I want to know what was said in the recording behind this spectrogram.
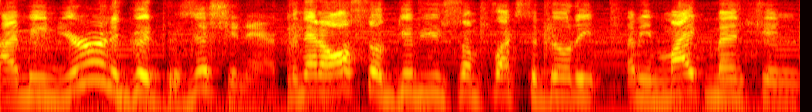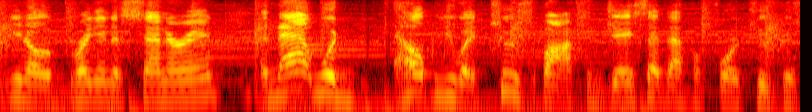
I mean, you're in a good position there. And that also gives you some flexibility. I mean, Mike mentioned, you know, bringing a center in, and that would help you at two spots. And Jay said that before, too, because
